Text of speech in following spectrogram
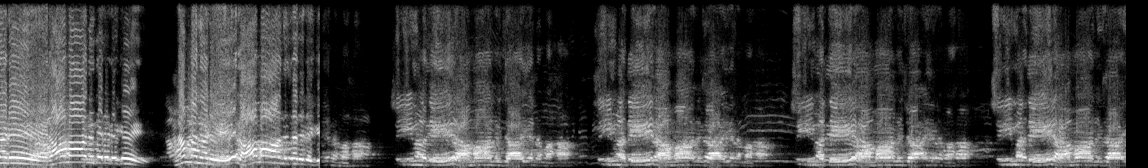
ನಡೆ ರಾಮಾನುಜರೆಡೆಗೆ ನಮ್ಮ ನಡೆ ರಾಮಾನುಜರೆಡೆಗೆ ನಮಃ ಶ್ರೀಮತೆ ರಾಮಾನುಜಾಯ ನಮಃ ಶ್ರೀಮತೆ ರಾಮಾನುಜಾಯ ನಮಃ ಶ್ರೀಮತೆ ರಾಮಾನುಜಾಯ ನಮಃ ಶ್ರೀಮತೆ ರಾಮಾನುಜಾಯ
